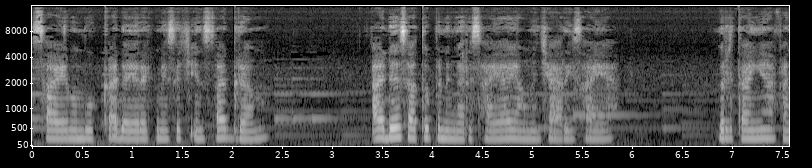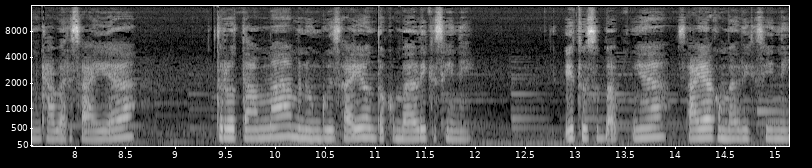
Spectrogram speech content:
saya membuka direct message Instagram, ada satu pendengar saya yang mencari saya. Bertanya akan kabar saya, terutama menunggu saya untuk kembali ke sini. Itu sebabnya saya kembali ke sini.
